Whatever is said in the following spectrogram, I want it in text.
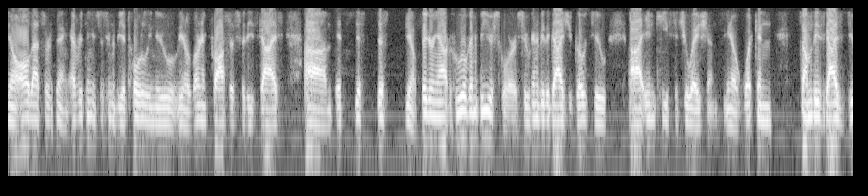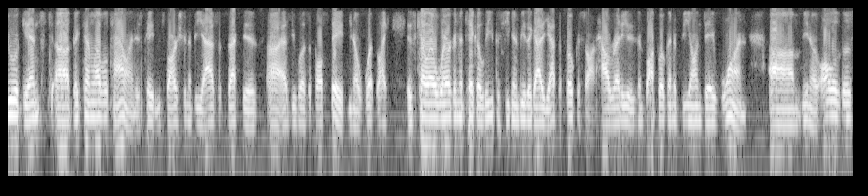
you know, all that sort of thing. Everything is just going to be a totally new, you know, learning process for these guys. Um, it's just just you know figuring out who are going to be your scorers, who are going to be the guys you go to uh, in key situations. You know, what can some of these guys do against uh, Big Ten level talent? Is Payton Sparks going to be as effective uh, as he was at Ball State? You know, what like is Kel'el Ware going to take a leap? Is he going to be the guy that you have to focus on? How ready is Mgbako going to be on day one? Um, you know, all of those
